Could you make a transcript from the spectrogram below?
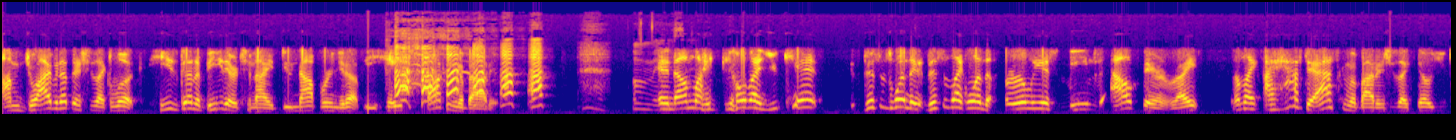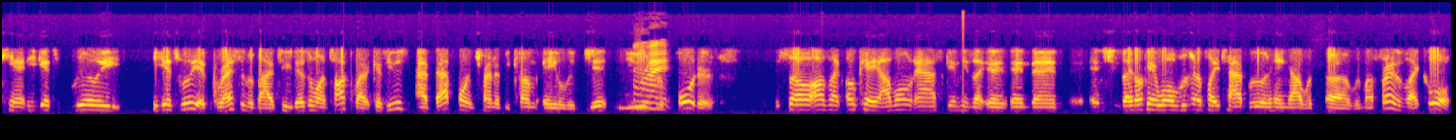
I'm driving up there. She's like, "Look, he's going to be there tonight. Do not bring it up. He hates talking about it." and I'm like, "Hold on, you can't. This is one. Of the, this is like one of the earliest memes out there, right?" And I'm like, "I have to ask him about it." And she's like, "No, you can't." He gets really he gets really aggressive about it too. He doesn't want to talk about it because he was at that point trying to become a legit news right. reporter. So I was like, okay, I won't ask him. He's like, and, and then and she's like, okay, well, we're gonna play taboo and hang out with uh, with my friends. Like, cool.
